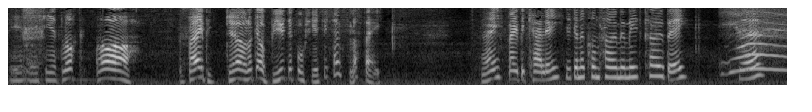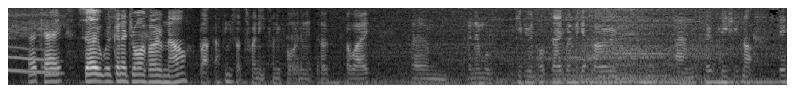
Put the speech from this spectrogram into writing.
Here, she is, look. Oh, baby girl. Look how beautiful she is. She's so fluffy. Hey, baby Callie, you're going to come home and meet Kobe? Yeah. Okay, so we're gonna drive home now, but I think it's like 20, 25 minutes away. Um, and then we'll give you an update when we get home. And hopefully she's not sick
